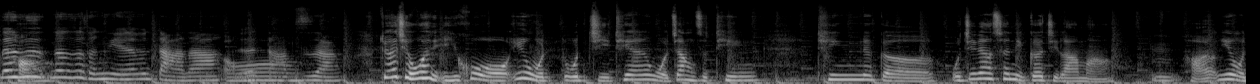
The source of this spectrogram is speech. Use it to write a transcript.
那是那是同学他们打的啊，哦打字啊。对，而且我很疑惑哦，因为我我几天我这样子听听那个，我今天要称你哥吉拉吗？嗯，好，因为我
